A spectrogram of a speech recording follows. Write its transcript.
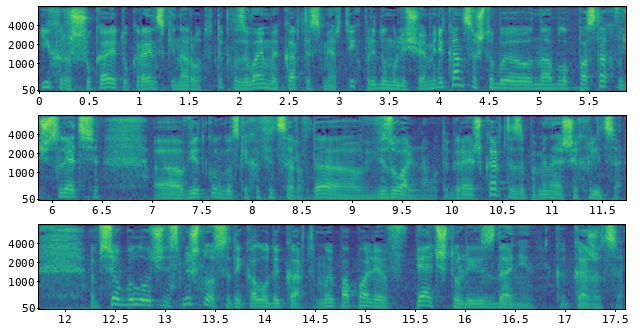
Их расшукает украинский народ. Так называемые карты смерти. Их придумали еще американцы, чтобы на блокпостах вычислять вьетконговских офицеров, да, визуально, вот играя играешь карты, запоминаешь их лица. Все было очень смешно с этой колодой карт. Мы попали в пять, что ли, изданий, кажется.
